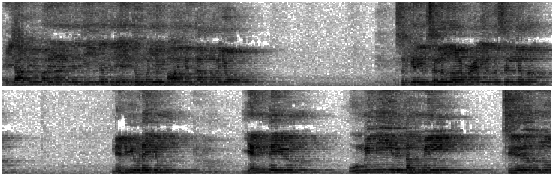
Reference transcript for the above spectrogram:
ബീബി പറയാണ് എന്റെ ജീവിതത്തിലെ ഏറ്റവും വലിയ ഭാഗ്യം എന്താണെന്ന് അറിയോ? കരീം സല്ലല്ലാഹു അലൈഹി വസല്ലമ നബിയുടെയും എന്റെയും ഉമിനീര് തമ്മിൽ ചേർന്നു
